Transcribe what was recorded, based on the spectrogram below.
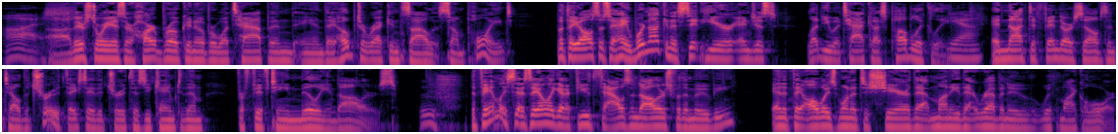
Gosh. Uh, their story is they're heartbroken over what's happened, and they hope to reconcile at some point. But they also say, "Hey, we're not going to sit here and just." Let you attack us publicly Yeah. and not defend ourselves and tell the truth. They say the truth as he came to them for $15 million. The family says they only got a few thousand dollars for the movie and that they always wanted to share that money, that revenue with Michael Oher.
